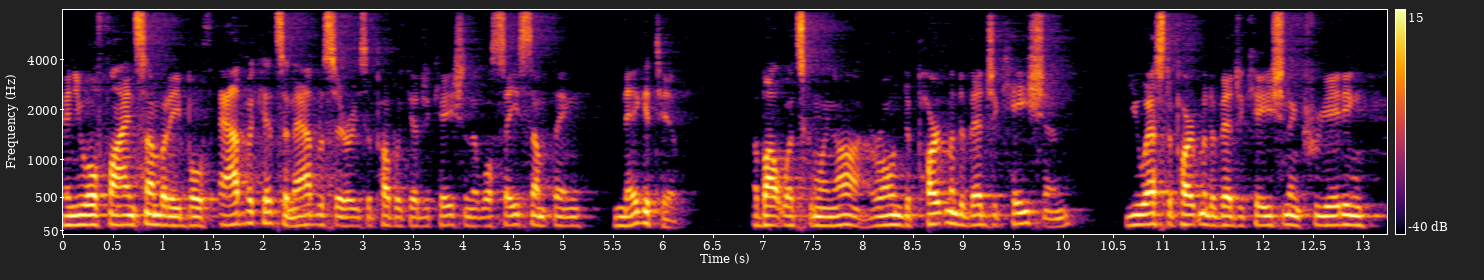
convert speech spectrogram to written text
and you will find somebody, both advocates and adversaries of public education, that will say something negative about what's going on. Our own Department of Education U.S. Department of Education and creating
